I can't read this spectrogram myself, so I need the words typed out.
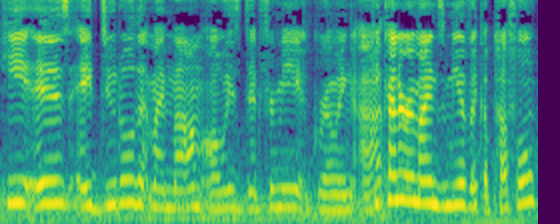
he is a doodle that my mom always did for me growing up. He kind of reminds me of like a puffle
